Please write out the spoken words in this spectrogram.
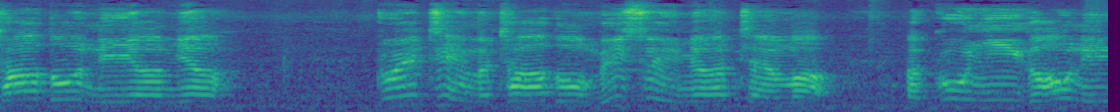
ထားသောနေရာများတွေးထင်မထားသောမိတ်ဆွေများထံမှအကူအညီကောင်းတွေ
